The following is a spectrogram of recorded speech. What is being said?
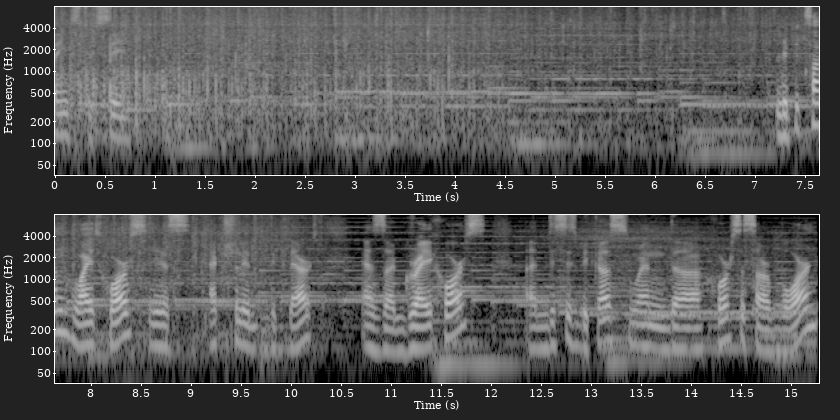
things to see. Lipizzan white horse is actually declared as a gray horse. And this is because when the horses are born,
